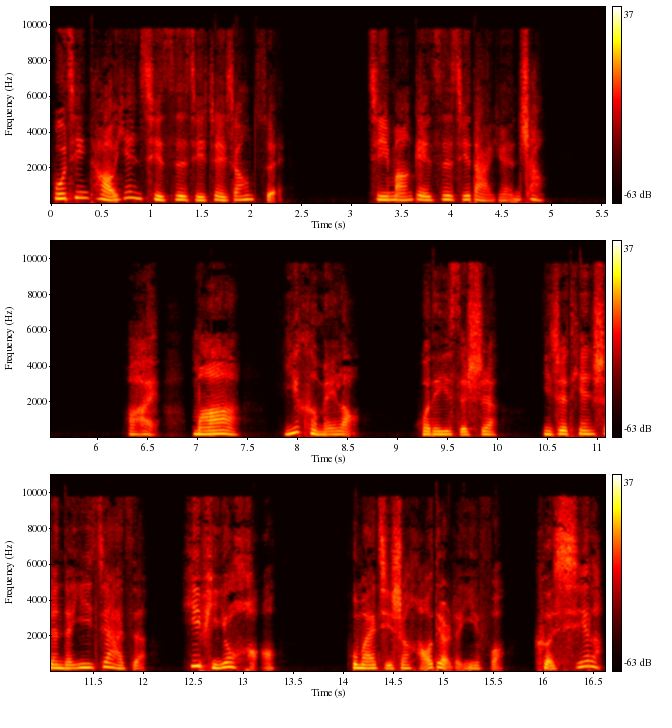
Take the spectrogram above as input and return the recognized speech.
不禁讨厌起自己这张嘴，急忙给自己打圆场。哎，妈，你可没老，我的意思是，你这天生的衣架子，衣品又好，不买几身好点的衣服，可惜了。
